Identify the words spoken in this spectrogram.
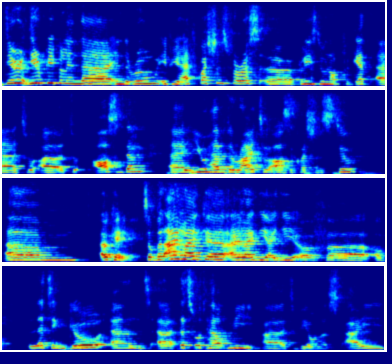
dear dear people in the in the room. If you have questions for us, uh, please do not forget uh, to uh, to ask them. you have the right to ask the questions too. Um, okay, so but I like I like the idea of uh, of letting go and uh, that's what helped me uh, to be honest i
